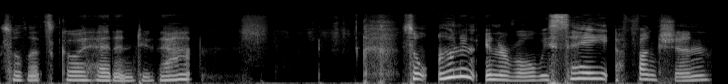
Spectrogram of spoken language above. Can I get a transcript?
So let's go ahead and do that. So on an interval, we say a function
